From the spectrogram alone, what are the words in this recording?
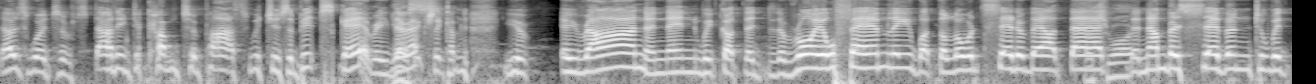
those words have started to come to pass, which is a bit scary. They're actually coming. You, Iran, and then we've got the, the royal family, what the Lord said about that. Right. The number seven to with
